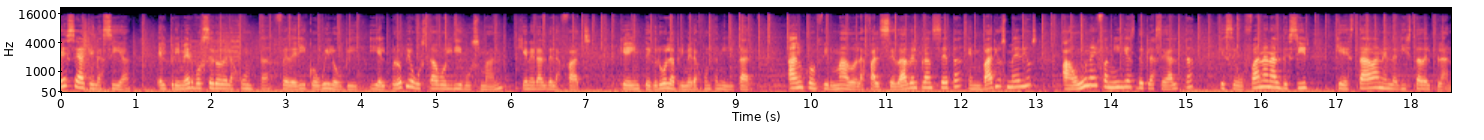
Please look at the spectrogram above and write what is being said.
Pese a que la CIA, el primer vocero de la Junta, Federico Willoughby, y el propio Gustavo Lee Guzmán, general de la FACH, que integró la primera junta militar han confirmado la falsedad del Plan Z en varios medios, aún hay familias de clase alta que se ufanan al decir que estaban en la lista del plan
